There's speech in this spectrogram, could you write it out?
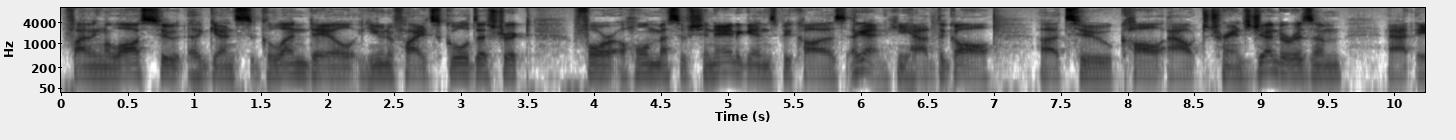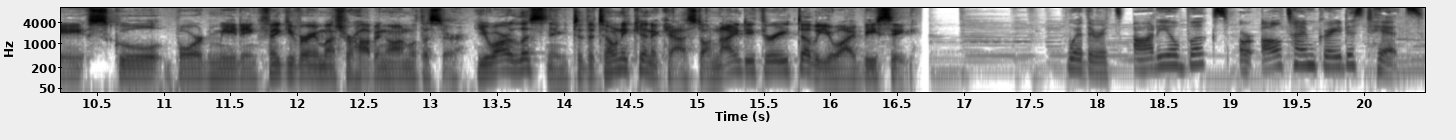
filing a lawsuit against Glendale Unified School District for a whole mess of shenanigans because, again, he had the gall uh, to call out transgenderism at a school board meeting. Thank you very much for hopping on with us, sir. You are listening to the Tony Kinnett on 93 WIBC. Whether it's audiobooks or all-time greatest hits,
